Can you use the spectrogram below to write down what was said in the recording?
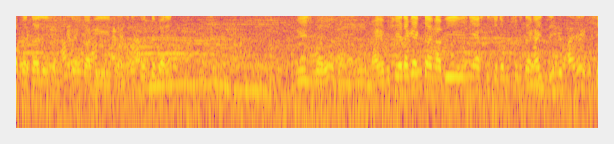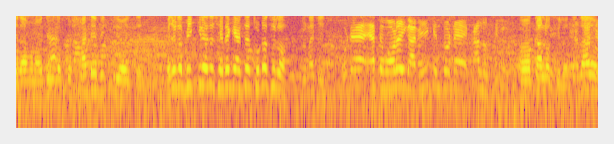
আপনারা চাইলে এই সমস্ত গাভী সংগ্রহ করতে পারেন। বেশ বড় এবং ভাই অবশ্যই এর আগে একটা গাভি নিয়ে আসছে সেটা অবশ্যই আমি দেখাইছি। সেটা মনে হয় দুই লক্ষ ষাটে বিক্রি হয়েছে। যেটা বিক্রি হয়েছে সেটা কি আসছে ছোট ছিল? একটু নাকি? ওটা এত বড়ই গাবি কিন্তু ওটা কালো ছিল। ও কালো ছিল। তো যাই হোক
